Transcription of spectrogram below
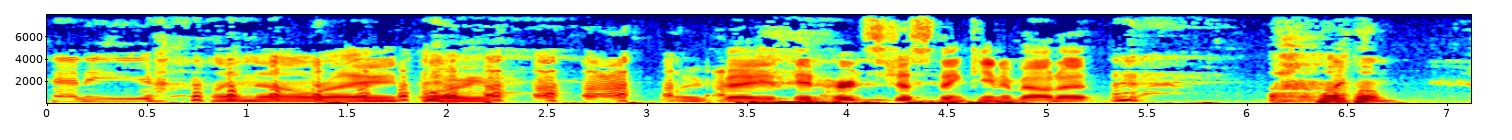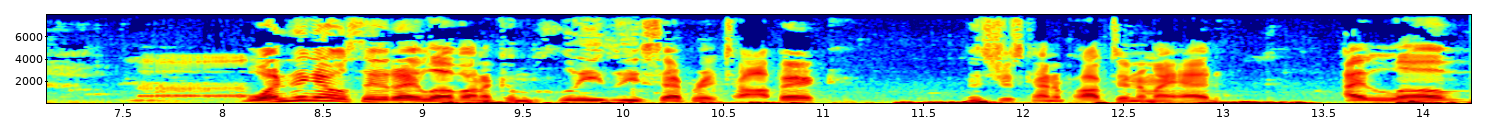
Kenny. I know, right? Oy. Oy vey. It hurts just thinking about it. Um, one thing I will say that I love on a completely separate topic, this just kind of popped into my head. I love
